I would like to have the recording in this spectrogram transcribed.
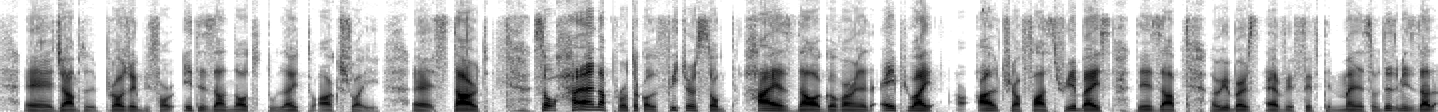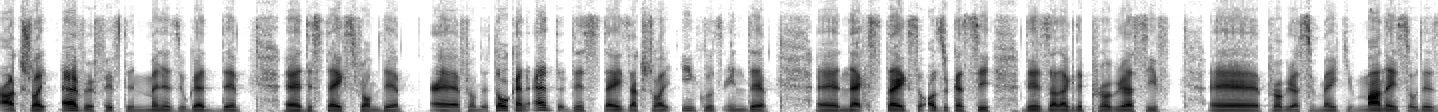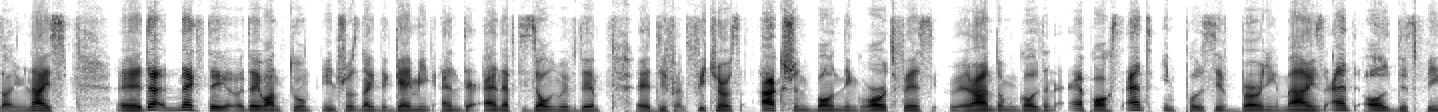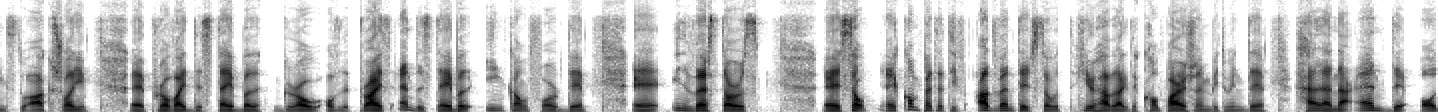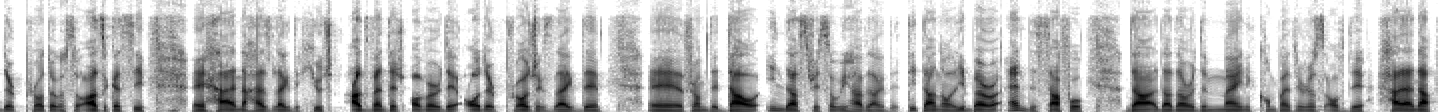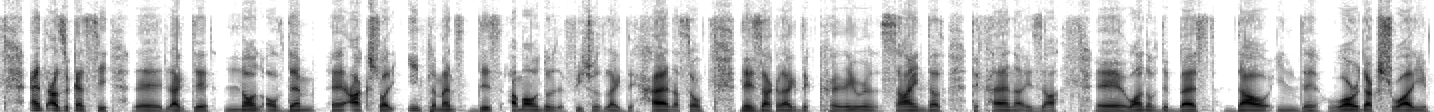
jump to the project before it is not too late to actually start so Helena protocol features some highest DAO governed API ultra fast rebase. There's a rebase every 15 minutes. So this means that actually every 15 minutes you get the uh, the stakes from the uh, from the token and this stakes actually includes in the uh, next stake so as you can see these are like the progressive uh, progressive making money so these are nice uh, the next they uh, they want to introduce like the gaming and the NFT zone with the uh, different features, action bonding world fees, random golden epochs, and impulsive burning mines, and all these things to actually uh, provide the stable growth of the price and the stable income for the uh, investors. Uh, so a competitive advantage. So here you have like the comparison between the Helena and the other protocols. So as you can see, uh, Helena has like the huge advantage over the other projects like the uh, from the DAO industry. So we have like the Titano, Libero, and the Safu that, that are the main competitors of the Helena. And as you can see, uh, like the none of them uh, actually implements this amount of the features like the Helena. So these are like the clear sign that the Helena is a, uh, one of the best DAO in the world actually.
